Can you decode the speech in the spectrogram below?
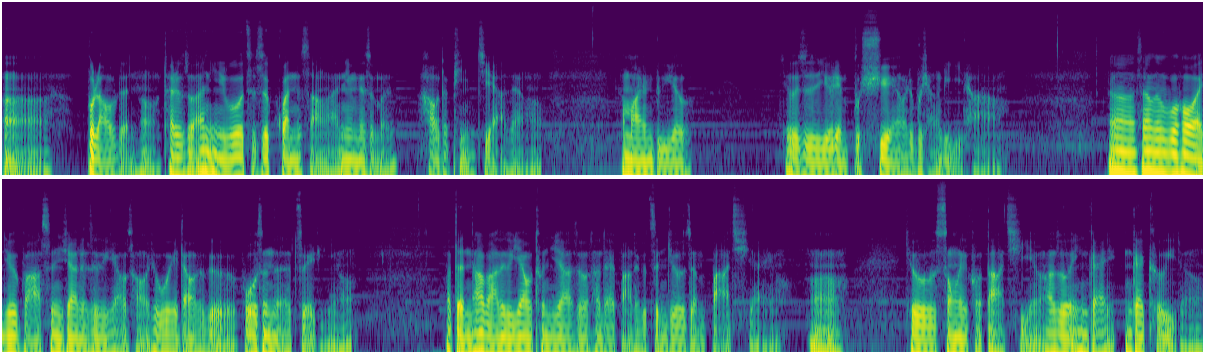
呃不饶人哦，他就说：“啊，你如果只是观赏啊，你有没有什么好的评价？”这样哦。那马云比就就是有点不屑，我就不想理他。那上山部后来就把剩下的这个药草就喂到这个波森人的嘴里哦。那等他把这个药吞下的时候，他才把那个针灸针拔起来哦，啊，就松了一口大气啊。他说应该应该可以的哦。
